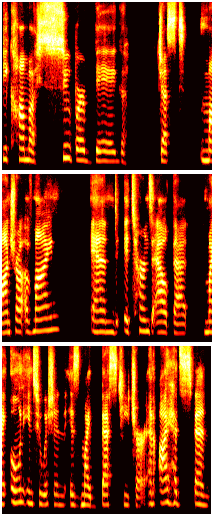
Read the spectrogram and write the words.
become a super big just mantra of mine. And it turns out that my own intuition is my best teacher. And I had spent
